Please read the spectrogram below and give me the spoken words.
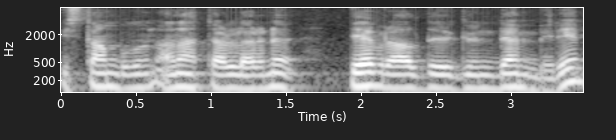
İstanbul'un anahtarlarını devraldığı günden beri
